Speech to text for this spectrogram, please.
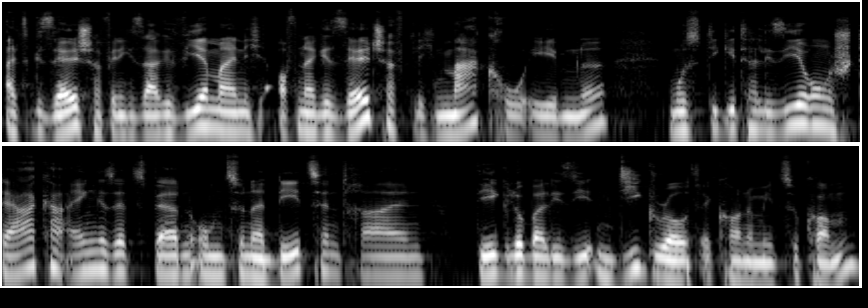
als Gesellschaft, wenn ich sage wir, meine ich auf einer gesellschaftlichen Makroebene, muss Digitalisierung stärker eingesetzt werden, um zu einer dezentralen, deglobalisierten Degrowth Economy zu kommen.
